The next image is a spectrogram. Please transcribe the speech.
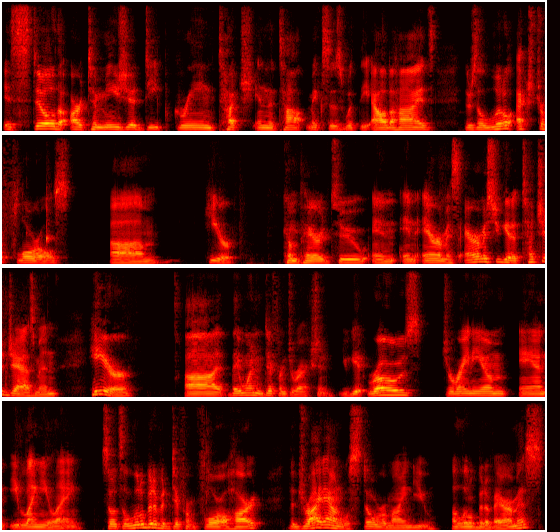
is still the Artemisia deep green touch in the top mixes with the aldehydes. There's a little extra florals um, here compared to in, in Aramis. Aramis, you get a touch of jasmine. Here, uh, they went a different direction. You get rose, geranium, and ylang ylang. So it's a little bit of a different floral heart. the dry down will still remind you a little bit of Aramis.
